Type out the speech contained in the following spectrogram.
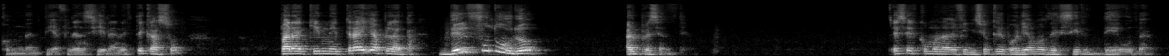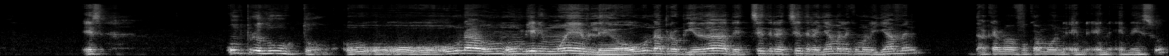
con una entidad financiera, en este caso, para que me traiga plata del futuro al presente. Esa es como la definición que podríamos decir deuda. Es un producto o, un, bien inmueble o una propiedad, etcétera, etcétera, llámale como le llamen. Acá nos enfocamos en, en eso.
